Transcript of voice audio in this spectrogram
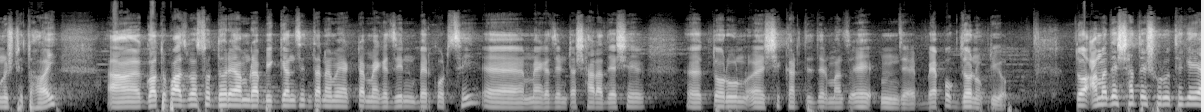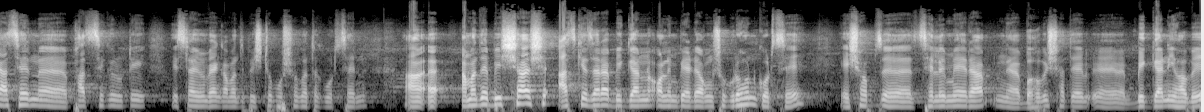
অনুষ্ঠিত হয়। গত পাঁচ বছর ধরে আমরা বিজ্ঞান চিন্তা নামে একটা ম্যাগাজিন বের করছি। ম্যাগাজিনটা সারা দেশে তরুণ শিক্ষার্থীদের মাঝে ব্যাপক জনপ্রিয়। তো আমাদের সাথে শুরু থেকেই আছেন ফার্স্ট সিকিউরিটি ইসলামী ব্যাংক আমাদের পৃষ্ঠপোষকতা করছেন। আমাদের বিশ্বাস, আজকে যারা বিজ্ঞান অলিম্পিয়াডে অংশগ্রহণ করছে, এসব ছেলেমেয়েরা ভবিষ্যতে বিজ্ঞানী হবে,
